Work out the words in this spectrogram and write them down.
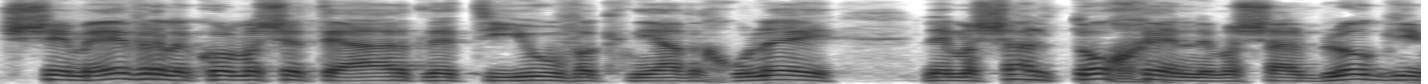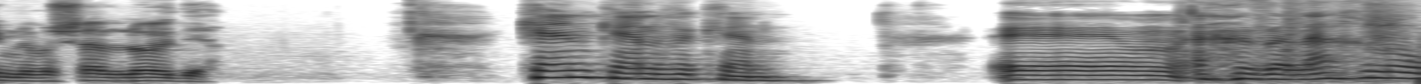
שמעבר לכל מה שתיארת, לטיוב הקנייה וכולי, למשל תוכן, למשל בלוגים, למשל לא יודע. כן, כן וכן. אה, אז אנחנו,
